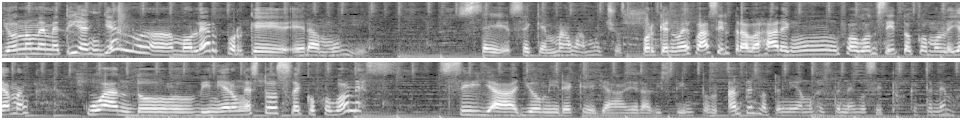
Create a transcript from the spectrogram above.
Yo no me metí en lleno a moler porque era muy... Se, se quemaba mucho. Porque no es fácil trabajar en un fogoncito, como le llaman, cuando vinieron estos ecofogones. Sí, ya yo miré que ya era distinto. Antes no teníamos este negocito que tenemos.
